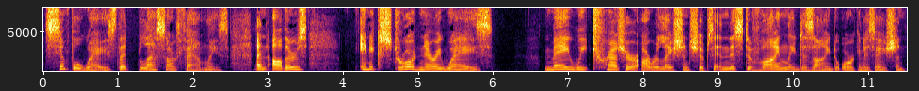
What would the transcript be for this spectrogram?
simple ways that bless our families and others in extraordinary ways. May we treasure our relationships in this divinely designed organization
